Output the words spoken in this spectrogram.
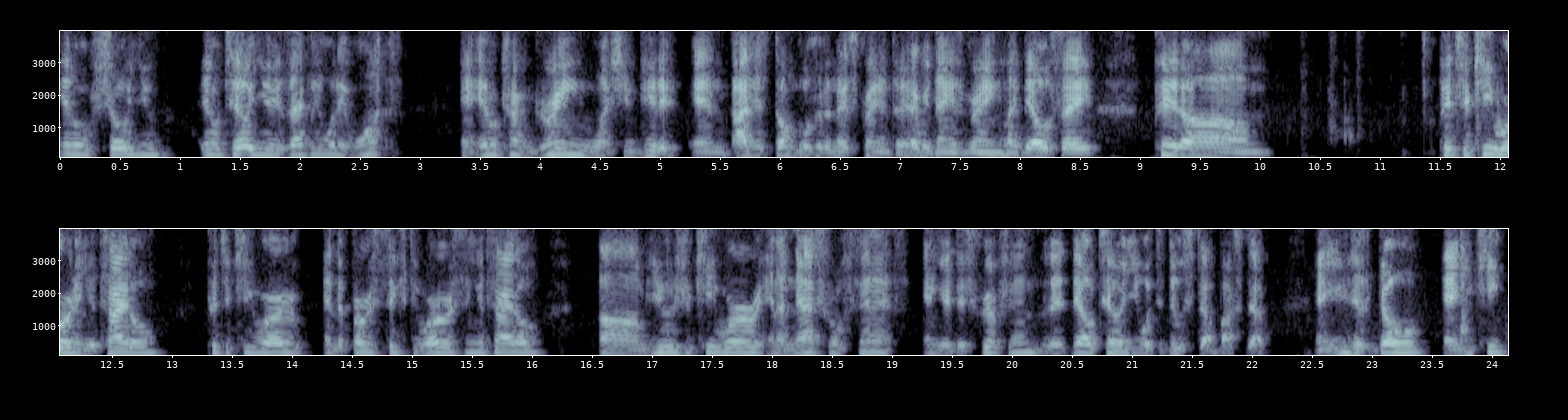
it'll show you, it'll tell you exactly what it wants, and it'll turn green once you get it. And I just don't go to the next screen until everything is green. Like they'll say, put um, put your keyword in your title, put your keyword in the first 60 words in your title. Um, use your keyword in a natural sentence in your description. They'll tell you what to do step by step. And you just go and you keep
